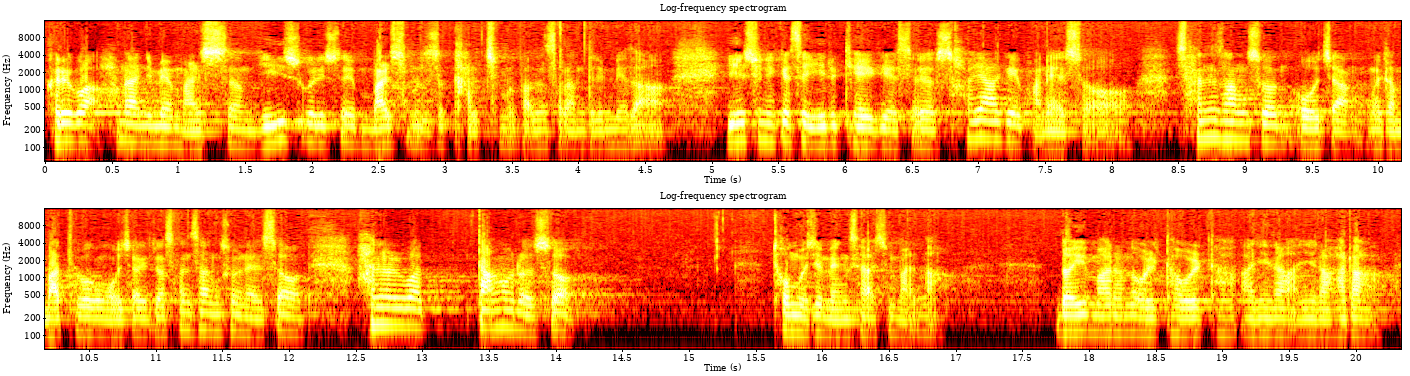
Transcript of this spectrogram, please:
그리고 하나님의 말씀, 예수 그리스도의 말씀을 통해서 가르침을 받은 사람들입니다. 예수님께서 이렇게 얘기했어요. 서약에 관해서 산상수원 5장, 그러니까 마태복음 5장이죠. 산상수원에서 하늘과 땅으로서 도무지 맹세하지 말라. 너희 말은 옳다 옳다 아니라 아니라 하라.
